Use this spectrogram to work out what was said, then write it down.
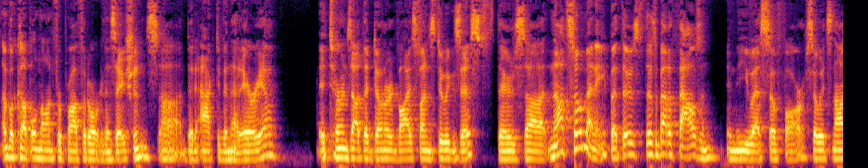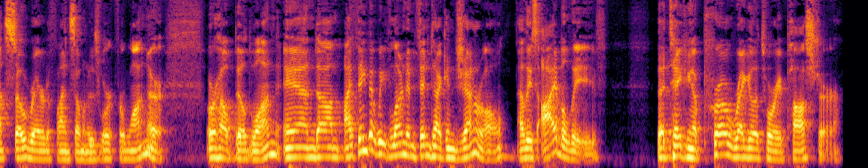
of a couple non-for-profit organizations, uh, been active in that area. It turns out that donor advised funds do exist. There's uh, not so many, but there's there's about a thousand in the U.S. so far. So it's not so rare to find someone who's worked for one or or help build one. And um, I think that we've learned in fintech in general, at least I believe, that taking a pro regulatory posture,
